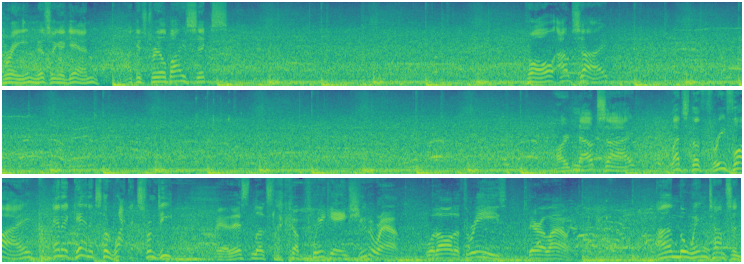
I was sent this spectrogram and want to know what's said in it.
Green missing again. Rockets trail by six. Paul outside. Harden outside. Lets the three fly. And again, it's the Rockets from deep. This looks like a pregame shoot-around with all the threes they're allowing. On the wing, Thompson.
